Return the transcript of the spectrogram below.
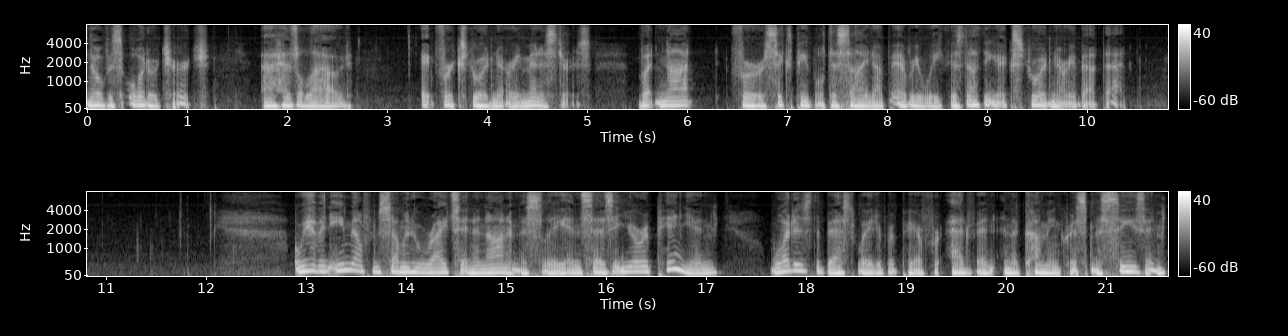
Novus Ordo Church uh, has allowed for extraordinary ministers, but not for six people to sign up every week. There's nothing extraordinary about that. We have an email from someone who writes in anonymously and says, In your opinion, what is the best way to prepare for Advent and the coming Christmas season?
